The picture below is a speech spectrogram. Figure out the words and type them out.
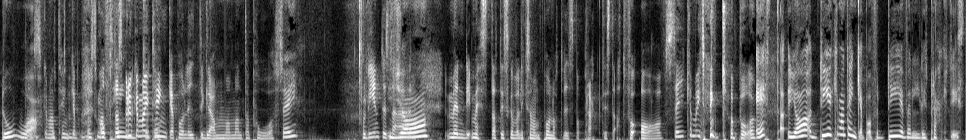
då? vad ska man tänka på? Vad man Oftast brukar man ju på? tänka på lite grann vad man tar på sig. Och det är inte så här, Ja, men det, mest att det ska vara liksom på något vis vara praktiskt att få av sig kan man ju tänka på. ett, ja det kan man tänka på för det är väldigt praktiskt.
